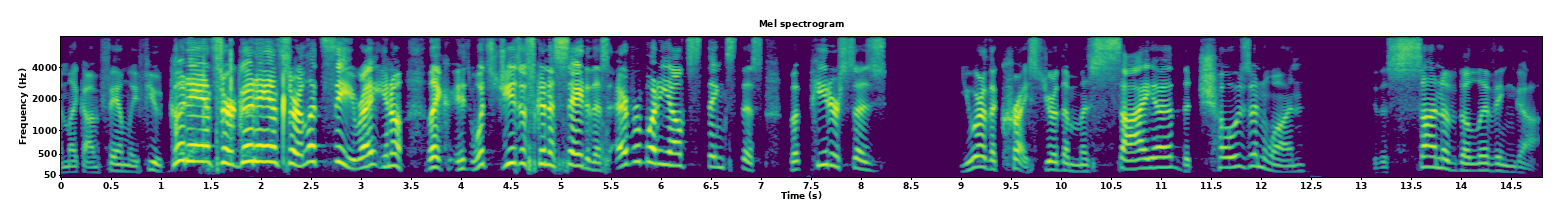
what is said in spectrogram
And like on Family Feud, good answer, good answer. Let's see, right? You know, like what's Jesus going to say to this? Everybody else thinks this, but Peter says, you are the Christ. You're the Messiah, the chosen one. You're the Son of the living God.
